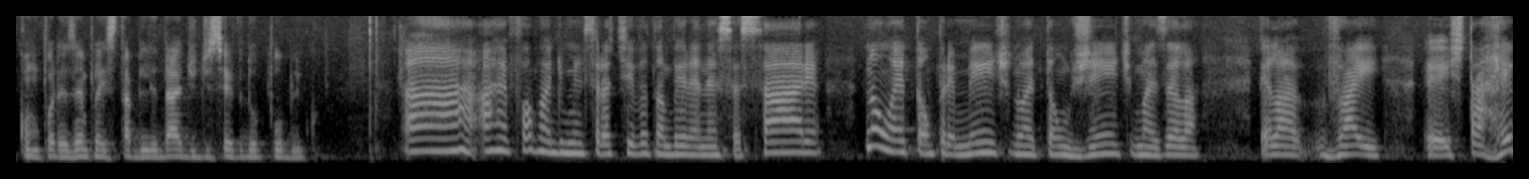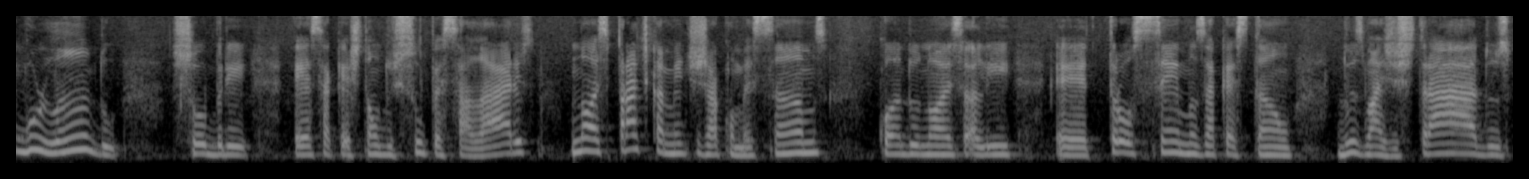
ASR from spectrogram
como por exemplo a estabilidade de servidor público? A, a reforma administrativa também é necessária. Não é tão premente, não é tão urgente, mas ela, ela vai é, estar regulando sobre essa questão dos super salários. Nós praticamente já começamos quando nós ali é, trouxemos a questão dos magistrados,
